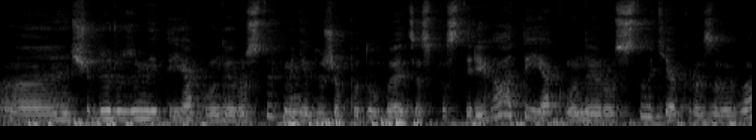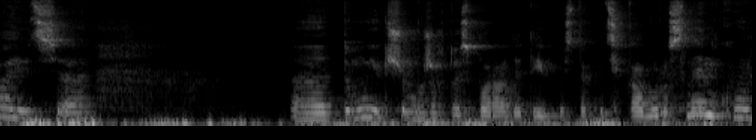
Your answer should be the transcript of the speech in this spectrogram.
Е, Щоб розуміти, як вони ростуть, мені дуже подобається спостерігати, як вони ростуть, як розвиваються. Е, Тому, якщо може хтось порадити якусь таку цікаву рослинку,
